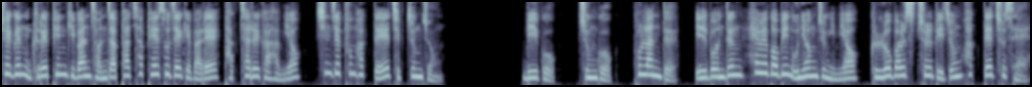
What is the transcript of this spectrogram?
최근 그래핀 기반 전자파 차폐 소재 개발에 박차를 가하며 신제품 확대에 집중 중. 미국, 중국, 폴란드, 일본 등 해외 법인 운영 중이며 글로벌 수출 비중 확대 추세.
